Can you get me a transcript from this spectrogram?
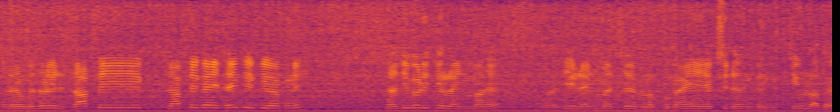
પણ ગધડી ટ્રાફિક ટ્રાફિક અહીં થઈ ગઈ જાજી ઘડી તે લાઈનમાં છે હજી લાઇનમાં છે, લગભગ અહીંયા એક્સિડન્ટ કંઈક થયું લાગે.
